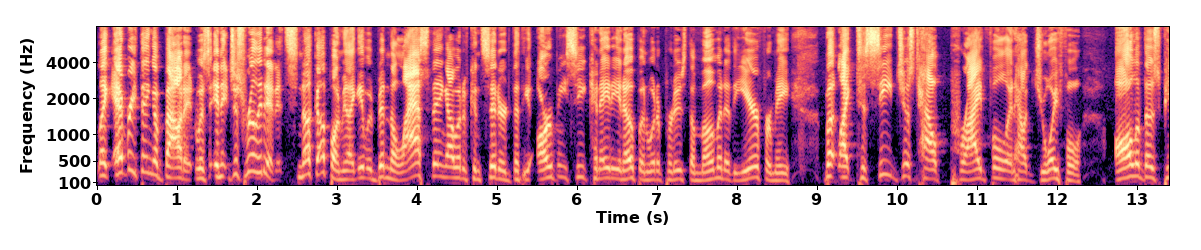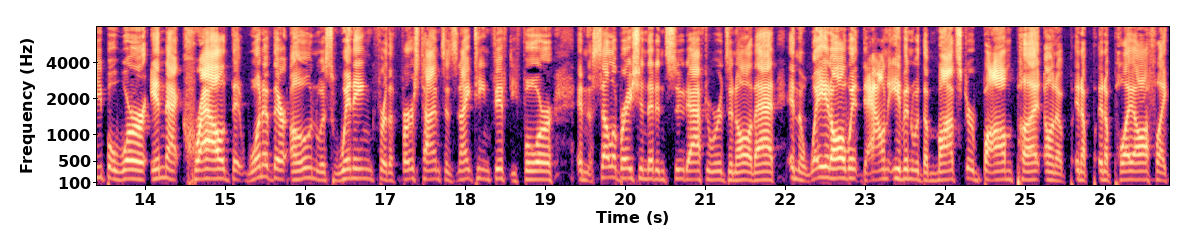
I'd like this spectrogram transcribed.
like everything about it was, and it just really did. It snuck up on me. Like it would have been the last thing I would have considered that the RBC Canadian Open would have produced the moment of the year for me. But like to see just how prideful and how joyful all of those people were in that crowd that one of their own was winning for the first time since 1954 and the celebration that ensued afterwards and all of that and the way it all went down even with the monster bomb putt on a in a in a playoff like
